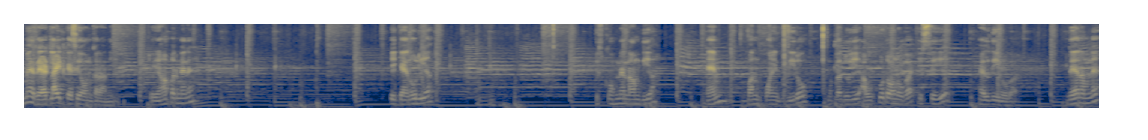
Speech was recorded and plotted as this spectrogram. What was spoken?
मैं रेड लाइट कैसे ऑन करानी है? तो यहाँ पर मैंने एक एनो लिया। इसको हमने नाम दिया एम वन पॉइंट ज़ीरो मतलब जो ये आउटपुट ऑन होगा, इससे ये हेल्दी होगा। देन हमने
